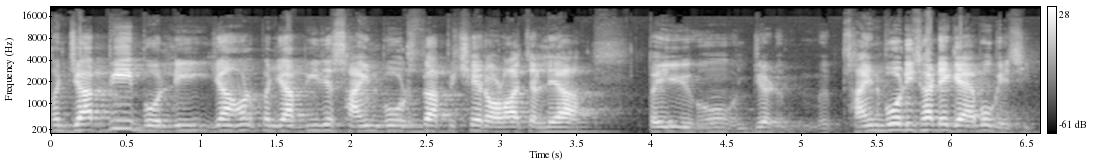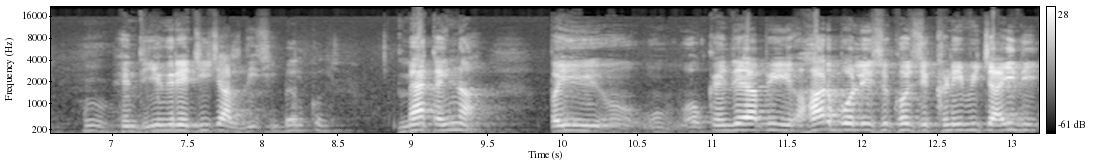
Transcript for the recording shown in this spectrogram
ਪੰਜਾਬੀ ਬੋਲੀ ਜਾਂ ਹੁਣ ਪੰਜਾਬੀ ਦੇ ਸਾਈਨ ਬੋਰਡਸ ਦਾ ਪਿੱਛੇ ਰੌਲਾ ਚੱਲਿਆ ਭਈ ਸਾਈਨ ਬੋਰਡ ਹੀ ਸਾਡੇ ਗਾਇਬ ਹੋ ਗਏ ਸੀ। ਹਿੰਦੀ ਅੰਗਰੇਜ਼ੀ ਚੱਲਦੀ ਸੀ। ਬਿਲਕੁਲ ਮੈਂ ਕਹਿਣਾ ਭਈ ਉਹ ਕਹਿੰਦੇ ਆ ਵੀ ਹਰ ਬੋਲੀ ਸਿੱਖੋ ਸਿੱਖਣੀ ਵੀ ਚਾਹੀਦੀ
